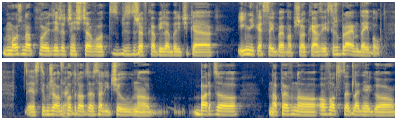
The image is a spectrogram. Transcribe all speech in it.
można powiedzieć, że częściowo z drzewka Billa Belicika i Nicka Sabana przy okazji jest też Brian Dable. Z tym, że on tak. po drodze zaliczył no, bardzo na pewno owocne dla niego,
